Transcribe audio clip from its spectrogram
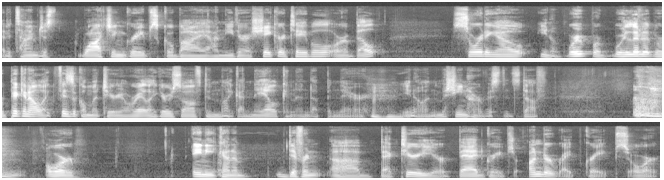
at a time just watching grapes go by on either a shaker table or a belt sorting out you know we're, we're, we're literally we're picking out like physical material right? Like every so often like a nail can end up in there mm-hmm. you know and the machine harvested stuff. Or any kind of different uh, bacteria or bad grapes or underripe grapes or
